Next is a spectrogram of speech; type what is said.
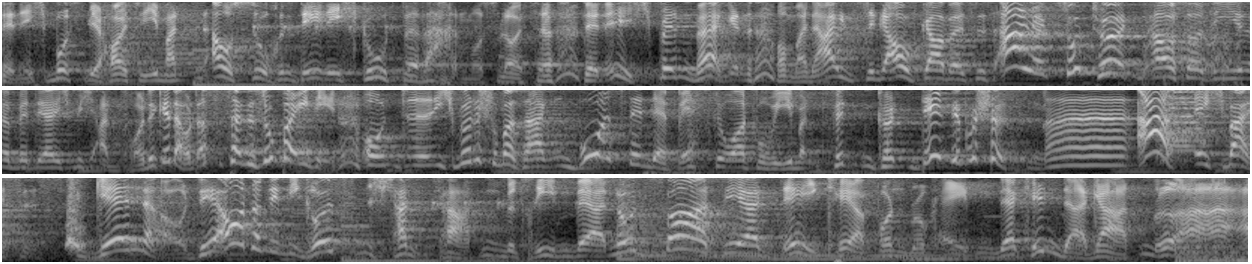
Denn ich muss mir heute jemanden aussuchen, den ich gut bewachen muss, Leute. Denn ich bin Megan und meine einzige Aufgabe ist es, alle zu töten, außer die, äh, mit der ich mich anfreunde. Genau, das ist eine super Idee. Und äh, ich würde schon mal sagen, wo ist denn der beste Ort, wo wir jemanden finden könnten, den wir beschützen? Äh, ah, ich weiß es. Genau, der Ort, an dem die größten Schandtaten betrieben werden. Und zwar der Daycare von Brookhaven, der Kindergarten. Ah,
